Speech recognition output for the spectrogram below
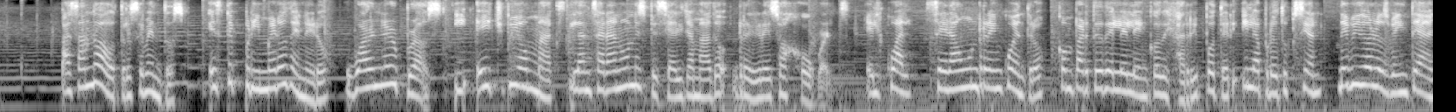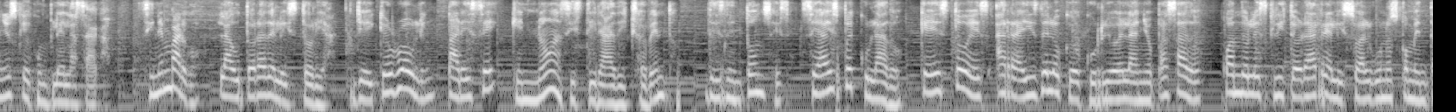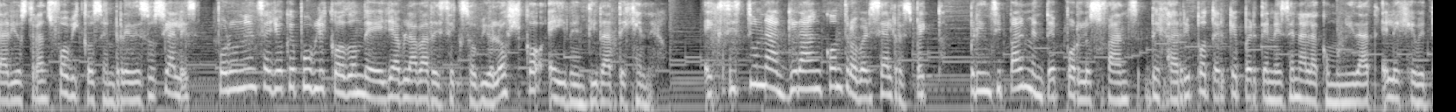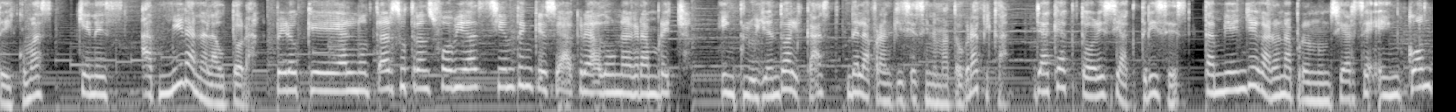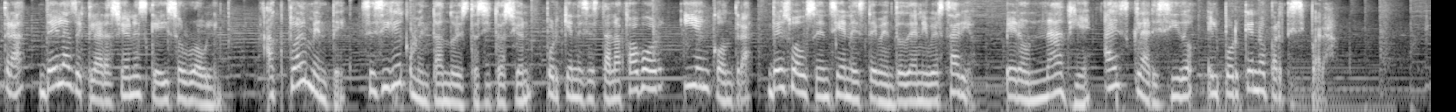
Pasando a otros eventos, este primero de enero, Warner Bros. y HBO Max lanzarán un especial llamado Regreso a Hogwarts, el cual será un reencuentro con parte del elenco de Harry Potter y la producción debido a los 20 años que cumple la saga. Sin embargo, la autora de la historia, J.K. Rowling, parece que no asistirá a dicho evento. Desde entonces se ha especulado que esto es a raíz de lo que ocurrió el año pasado, cuando la escritora realizó algunos comentarios transfóbicos en redes sociales por un ensayo que publicó donde ella hablaba de sexo biológico e identidad de género. Existe una gran controversia al respecto, principalmente por los fans de Harry Potter que pertenecen a la comunidad LGBTIQ, quienes admiran a la autora, pero que al notar su transfobia sienten que se ha creado una gran brecha, incluyendo al cast de la franquicia cinematográfica, ya que actores y actrices también llegaron a pronunciarse en contra de las declaraciones que hizo Rowling. Actualmente se sigue comentando esta situación por quienes están a favor y en contra de su ausencia en este evento de aniversario, pero nadie ha esclarecido el por qué no participará.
